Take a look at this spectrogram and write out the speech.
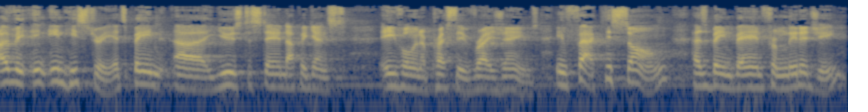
over in, in history, it's been uh, used to stand up against evil and oppressive regimes. In fact, this song has been banned from liturgy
